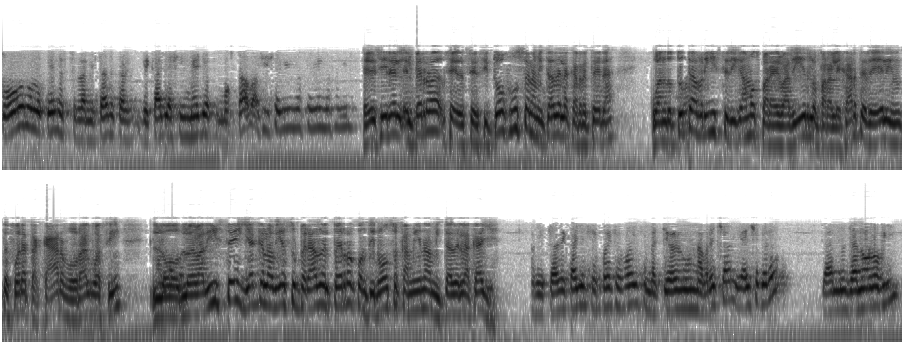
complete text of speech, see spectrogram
todo lo que es este, la mitad de, de calle así medio como estaba, así se vino, se vino, se vino. Es decir, el, el perro se, se situó justo en la mitad de la carretera cuando tú te abriste, digamos, para evadirlo, para alejarte de él y no te fuera a atacar por algo así, lo, lo evadiste, ya que lo había superado, el perro continuó su camino a mitad de la calle. A mitad de calle se fue, se fue y se metió en una brecha y ahí se quedó. Ya no, ya no lo vi,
